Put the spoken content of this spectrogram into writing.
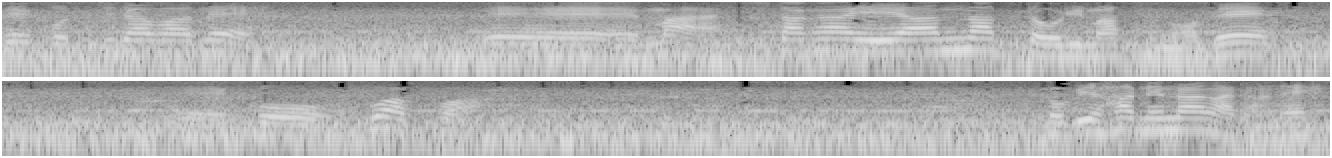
でこちらはね、えー、まあ下がエアになっておりますので、えー、こうふわふわ飛び跳ねながらね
